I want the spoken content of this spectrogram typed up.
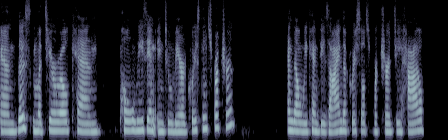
And this material can pull lithium into their crystal structure. And then we can design the crystal structure to have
